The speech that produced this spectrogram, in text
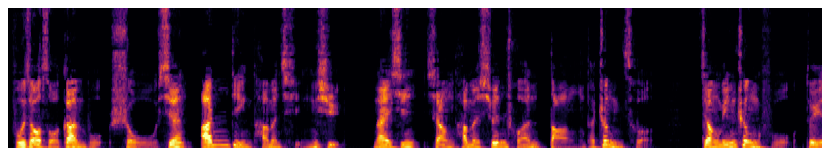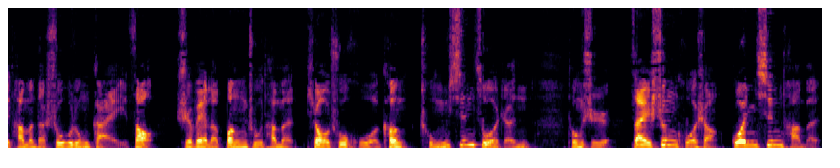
妇教所干部首先安定他们情绪。耐心向他们宣传党的政策，讲明政府对他们的收容改造是为了帮助他们跳出火坑，重新做人，同时在生活上关心他们，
